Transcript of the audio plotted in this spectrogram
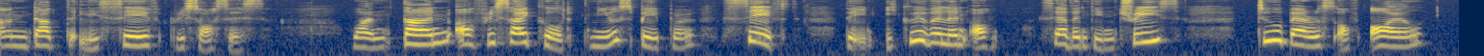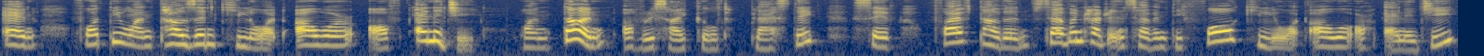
undoubtedly saves resources. One ton of recycled newspaper saves the equivalent of 17 trees, 2 barrels of oil, and 41,000 kilowatt hour of energy. One ton of recycled plastic saves 5,774 kilowatt hour of energy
